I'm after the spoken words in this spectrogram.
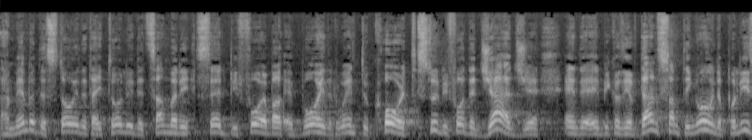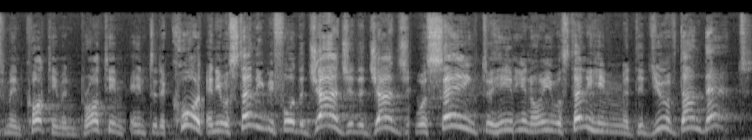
I remember the story that I told you that somebody said before about a boy that went to court, stood before the judge, uh, and uh, because he had done something wrong, the policeman caught him and brought him into the court, and he was standing before the judge, and the judge was saying to him, you know, he was telling him, Did you have done that?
